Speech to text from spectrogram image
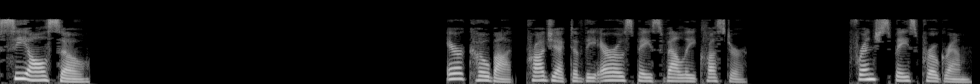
See also Air Cobot, project of the Aerospace Valley Cluster French space program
